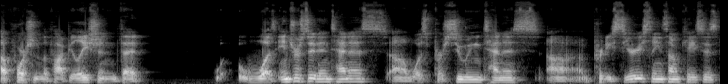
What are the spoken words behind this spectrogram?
a portion of the population that was interested in tennis, uh, was pursuing tennis uh, pretty seriously in some cases,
